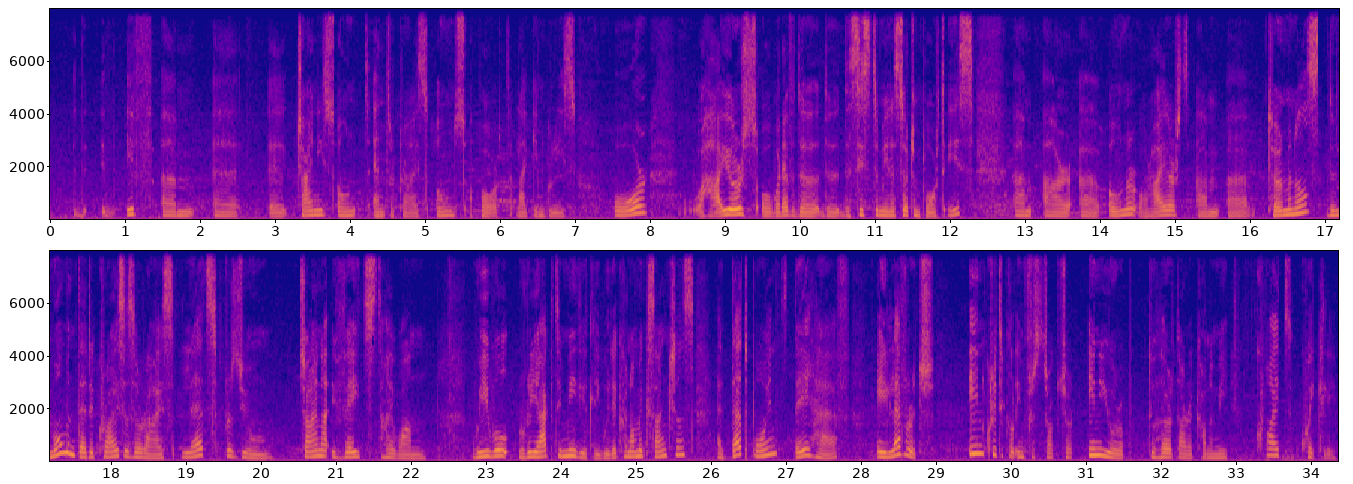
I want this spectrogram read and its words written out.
if um, uh, a Chinese-owned enterprise owns a port, like in Greece, or hires or whatever the, the, the, system in a certain port is um, are uh, owner or hires um, uh, terminals. The moment that a crisis arises, let's presume China evades Taiwan. We will react immediately with economic sanctions. At that point, they have a leverage in critical infrastructure in Europe to hurt our economy quite quickly.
